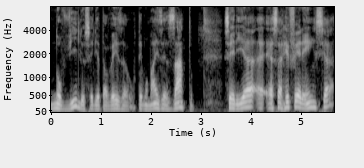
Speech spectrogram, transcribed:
novilho seria talvez o termo mais exato, seria eh, essa referência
